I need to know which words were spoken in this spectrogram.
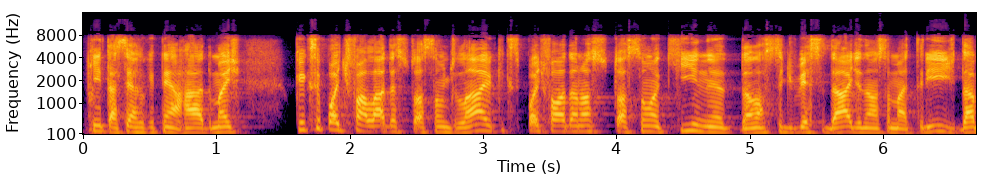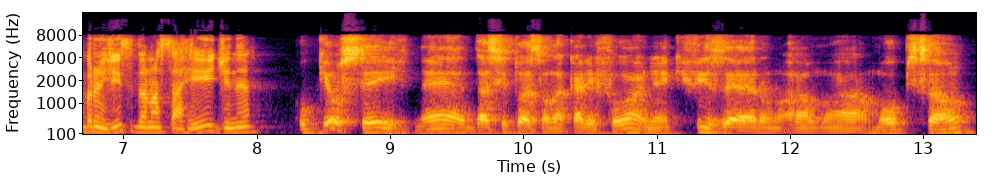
quem está certo, quem está errado, mas o que, que, você pode falar da situação de lá e o que, que, você pode falar da nossa situação aqui, né, da nossa diversidade, da nossa matriz, da abrangência da nossa rede, né? O que eu sei né, da situação da Califórnia é que fizeram uma, uma opção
